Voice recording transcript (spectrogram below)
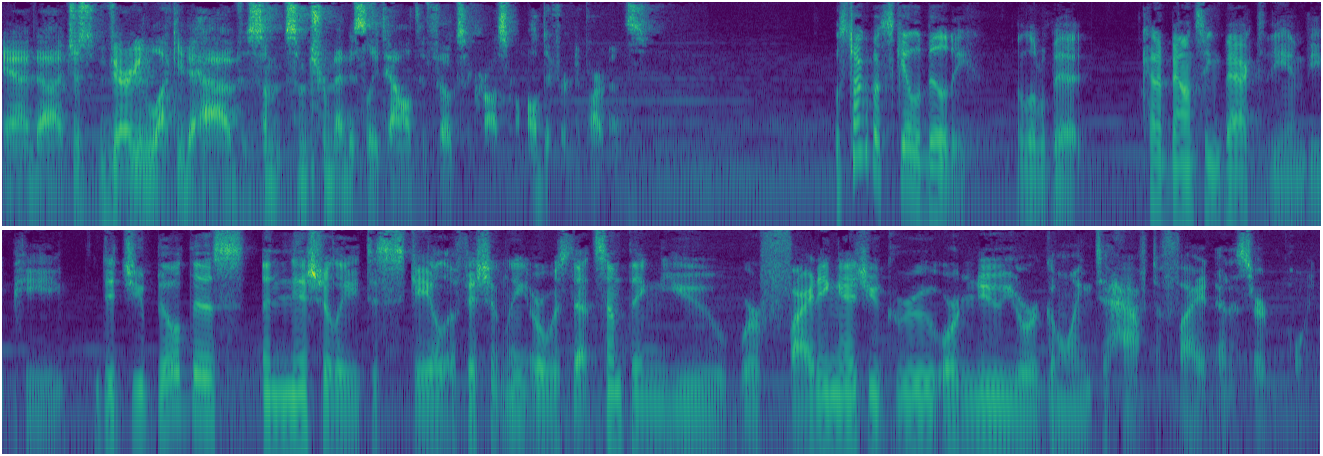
and uh, just very lucky to have some some tremendously talented folks across all different departments. Let's talk about scalability a little bit. Kind of bouncing back to the MVP, did you build this initially to scale efficiently, or was that something you were fighting as you grew, or knew you were going to have to fight at a certain point?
